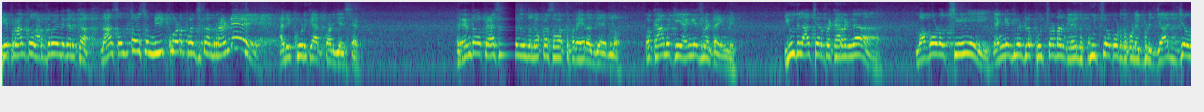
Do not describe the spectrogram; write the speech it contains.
ఈ ప్రాంతంలో అర్థమైంది కనుక నా సంతోషం మీకు కూడా పంచుతాను రండి అని కూడికి ఏర్పాటు చేశాడు. రెండవ ప్యాసేజ్ లోకసవర్త లోకసవార్త పదిహేను అధ్యాయంలో. ఒక ఆమెకి ఎంగేజ్మెంట్ అయింది. యూదుల ఆచార ప్రకారంగా మగోడు వచ్చి ఎంగేజ్మెంట్లో కూర్చోవడానికి లేదు కూర్చోకూడదు కూడా. ఇప్పుడు జాడ్యం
